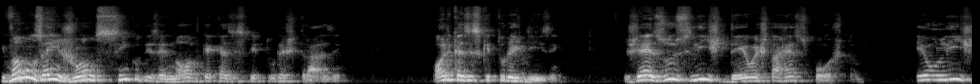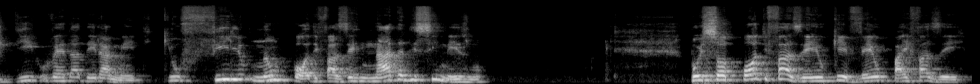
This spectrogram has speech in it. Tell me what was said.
E vamos ver em João 5,19 o que, é que as Escrituras trazem. Olha o que as Escrituras dizem. Jesus lhes deu esta resposta. Eu lhes digo verdadeiramente que o filho não pode fazer nada de si mesmo, pois só pode fazer o que vê o pai fazer,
